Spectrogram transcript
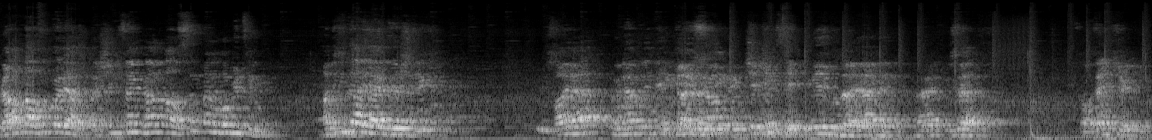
Gandalf'ı böyle yaptılar. Şimdi sen Gandalf'sın, ben Hobbit'im. Hadi bir daha yer değiştik. Baya önemli bir illüzyon çekim tekniği bu da yani. Evet, güzel. Oh, thank you.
